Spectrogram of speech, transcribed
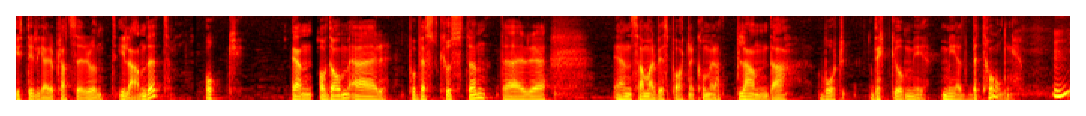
ytterligare platser runt i landet. Och en av dem är på västkusten där eh, en samarbetspartner kommer att blanda vårt däckgummi med, med betong. Mm.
